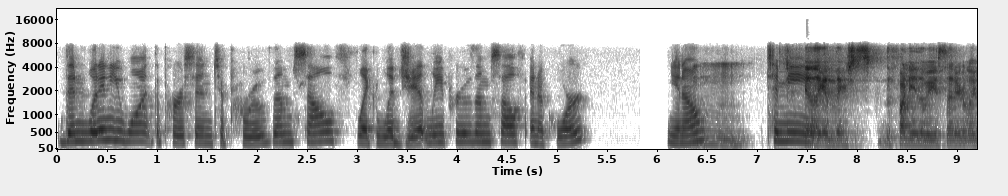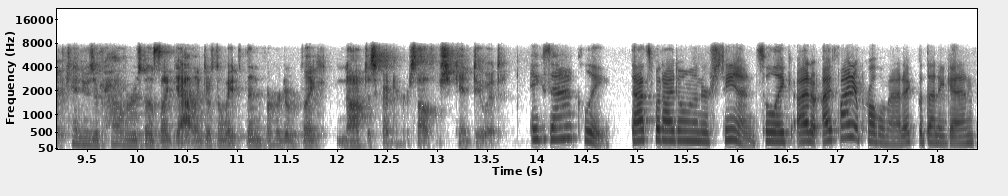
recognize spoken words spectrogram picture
then wouldn't you want the person to prove themselves, like legitly prove themselves in a court? You know? Mm. To me Yeah, like I think it's just the funny the way you said it, you're like, can't use her powers, but it's like, yeah, like there's no way to then for her to like not discredit herself if she can't do it. Exactly. That's what I don't understand. So like I I find it problematic, but then again,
